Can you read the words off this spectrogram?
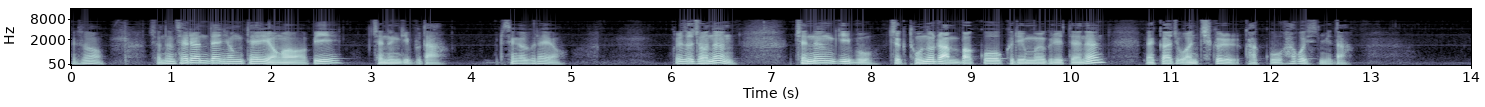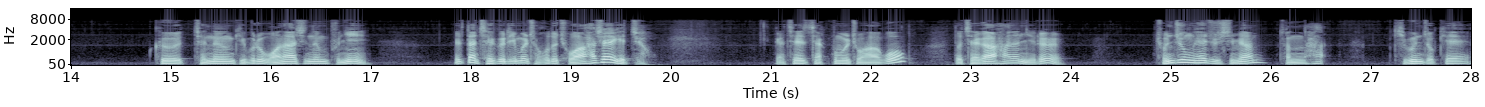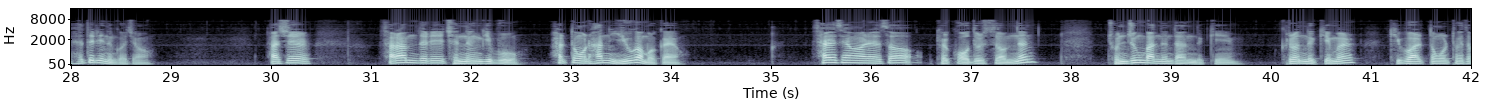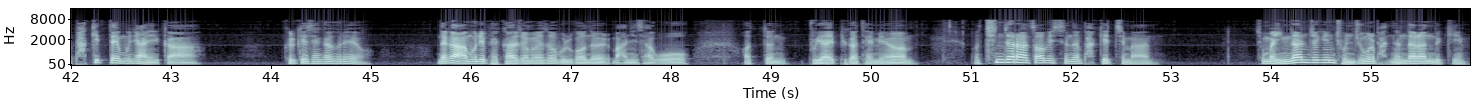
그래서 저는 세련된 형태의 영업이 재능 기부다 생각을 해요. 그래서 저는 재능 기부, 즉 돈을 안 받고 그림을 그릴 때는 몇 가지 원칙을 갖고 하고 있습니다. 그 재능 기부를 원하시는 분이 일단 제 그림을 적어도 좋아하셔야겠죠. 그러니까 제 작품을 좋아하고 또 제가 하는 일을 존중해 주시면 저는 하, 기분 좋게 해드리는 거죠. 사실 사람들이 재능 기부 활동을 하는 이유가 뭘까요? 사회생활에서 결코 얻을 수 없는 존중받는다는 느낌, 그런 느낌을 기부 활동을 통해서 받기 때문이 아닐까. 그렇게 생각을 해요. 내가 아무리 백화점에서 물건을 많이 사고 어떤 VIP가 되면 뭐 친절한 서비스는 받겠지만 정말 인간적인 존중을 받는다는 느낌은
